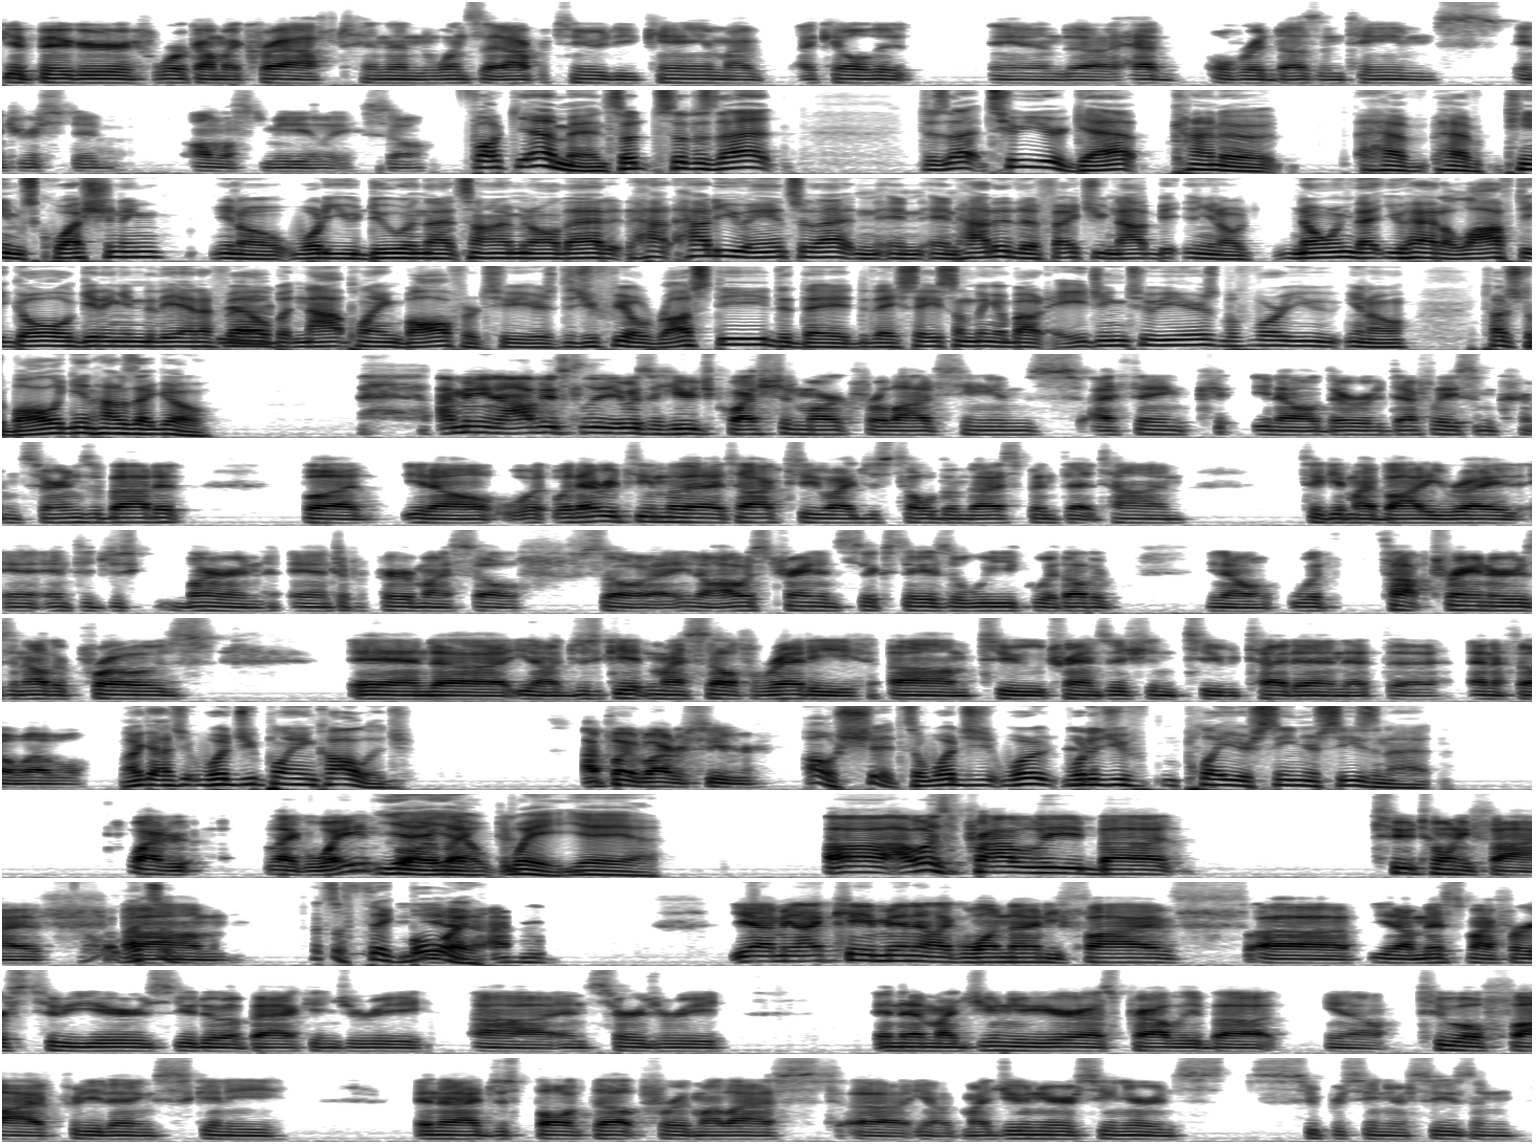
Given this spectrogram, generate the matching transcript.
get bigger, work on my craft. And then once that opportunity came, I, I killed it and uh, had over a dozen teams interested almost immediately. So Fuck yeah, man. So so does that does that two year gap kind of have have teams questioning? You know, what do you do in that time and all that? It- How, how do you answer that, and, and, and how did it affect you not be, you know, knowing that you had a lofty goal getting into the NFL Yeah. but not playing ball for two years? Did you feel rusty? Did they did they say something about aging two years before you you know touched the ball again? How does that go? I mean, obviously, it was a huge question mark for a lot of teams. I think, you know, there were definitely some concerns about it. But, you know, with, with every team that I talked to, I just told them that I spent that time to get my body right and, and to just learn and to prepare myself. So, uh, you know, I was training six days a week with other, you know, with top trainers and other pros and uh, you know just getting myself ready um, to transition to tight end at the NFL level. I got you. What did you play in college? I played wide receiver. Oh shit! So what did you what what did you play your senior season at? Wide. Like weight? Yeah, yeah. like, Wait, yeah, yeah. Uh, I was probably about 225. Oh, that's a- um, That's a thick boy. Yeah, I mean, yeah, I mean, I came in at like 195. Uh, you know, missed my first two years due to a back injury uh, and surgery, and then my junior year, I was probably about you know 205, pretty dang skinny, and then I just bulked up for my last, uh, you know, my junior, senior, and super senior season.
